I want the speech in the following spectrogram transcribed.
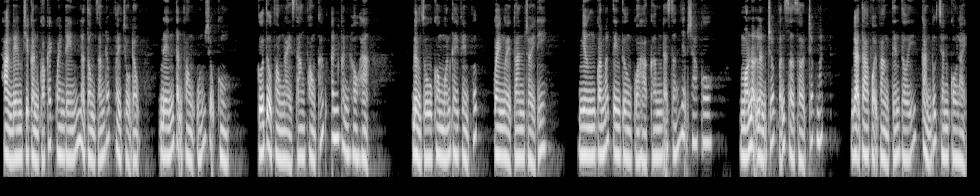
Hàng đêm chỉ cần có cách quen đến là tổng giám đốc phải chủ động, đến tận phòng uống rượu cùng. Cứ từ phòng này sang phòng khác ăn cần hầu hạ. Đường du không muốn gây phiền phức, quay người toàn rời đi. Nhưng con mắt tinh tường của Hà Khâm đã sớm nhận ra cô. Món nợ lần trước vẫn sờ sờ trước mắt. Gã ta vội vàng tiến tới, cản bước chân cô lại.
